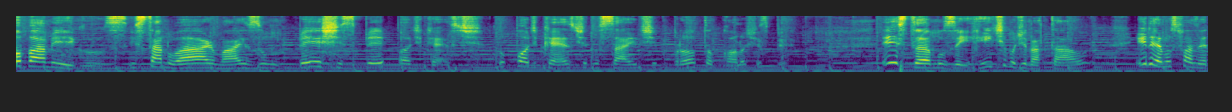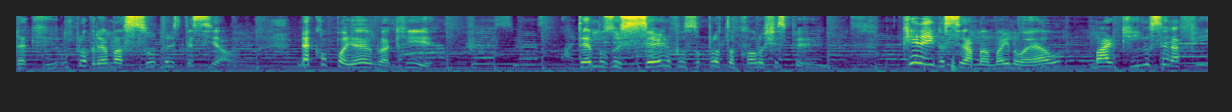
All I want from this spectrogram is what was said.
Oba, amigos! Está no ar mais um PXP Podcast, o podcast do site Protocolo XP. Estamos em ritmo de Natal iremos fazer aqui um programa super especial. Me acompanhando aqui temos os servos do Protocolo XP. Querendo ser a Mamãe Noel, Marquinhos Serafim,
